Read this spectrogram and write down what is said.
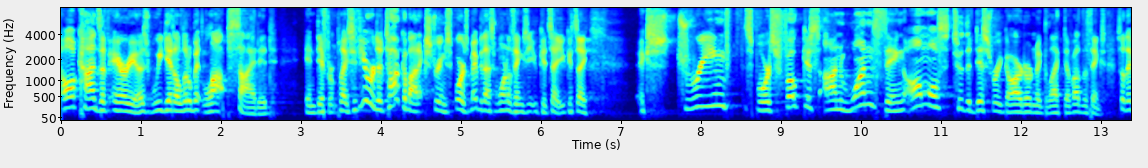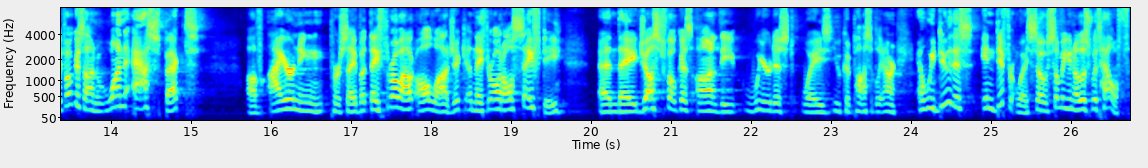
all kinds of areas, we get a little bit lopsided in different places. If you were to talk about extreme sports, maybe that's one of the things that you could say. You could say, extreme sports focus on one thing almost to the disregard or neglect of other things. So they focus on one aspect of ironing per se, but they throw out all logic and they throw out all safety and they just focus on the weirdest ways you could possibly iron. And we do this in different ways. So some of you know this with health,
